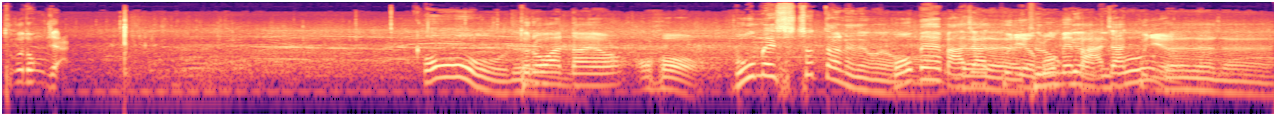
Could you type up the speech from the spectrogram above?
투구 동작 오, 네. 들어왔나요? 오호 몸에 스쳤다네요. 몸에 맞았군요. 들어온 몸에 맞았군요. 네네네.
